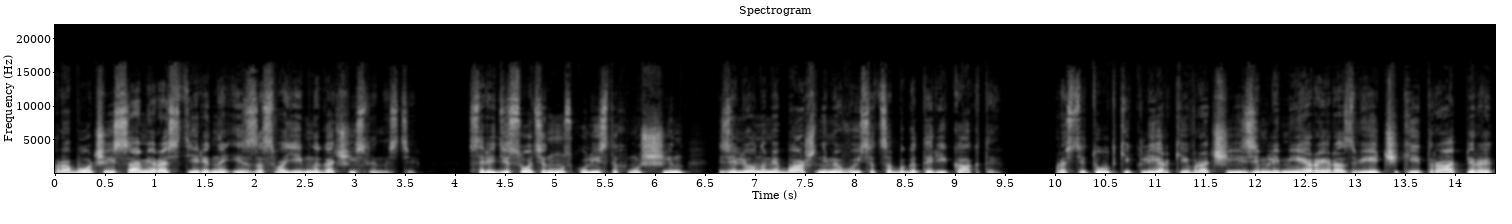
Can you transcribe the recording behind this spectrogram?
Рабочие сами растеряны из-за своей многочисленности – Среди сотен мускулистых мужчин зелеными башнями высятся богатыри-какты. Проститутки, клерки, врачи, землемеры, разведчики и трапперы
